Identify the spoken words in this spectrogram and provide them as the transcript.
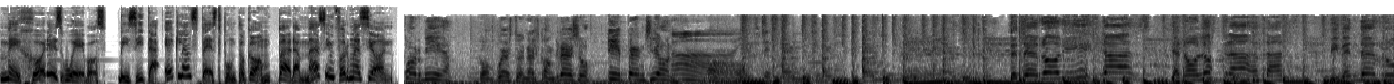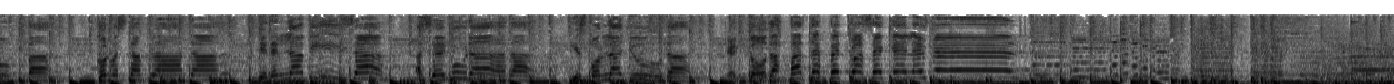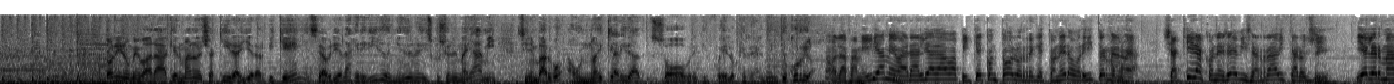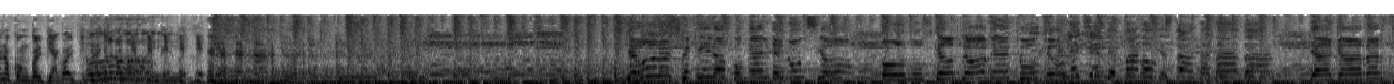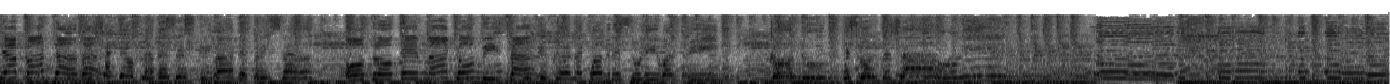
Mejores huevos. Visita egglandsbest.com para más información. por vida, compuesto en el Congreso y pensión. Ay, de terroristas ya no los tratan, viven de rumba con nuestra plata, tienen la visa asegurada y es por la ayuda que en todas partes Petro hace que les den. Tony Nomebarak, hermano de Shakira y Gerard Piqué, se habrían agredido en medio de una discusión en Miami. Sin embargo, aún no hay claridad sobre qué fue lo que realmente ocurrió. No, la familia Mebaral le ha dado a Piqué con todos los reggaetoneros ahorita, hermano. Vea, Shakira con ese Bizarrap y Karol G. Sí. Y el hermano con golpe a golpe. Oh. Que ahora Shakira ponga el denuncio o busque otro refugio. El ex de hermano ya están a nada de agarrarse a patadas. Quizá que otra vez escriba deprisa otro tema con visa. Y que ojalá cuadre su lío al fin con un escolta Shaolin.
